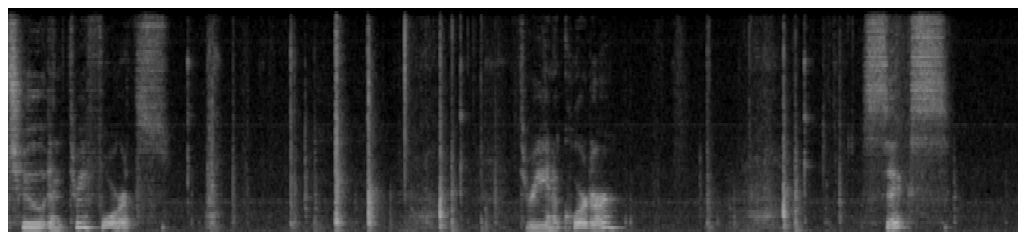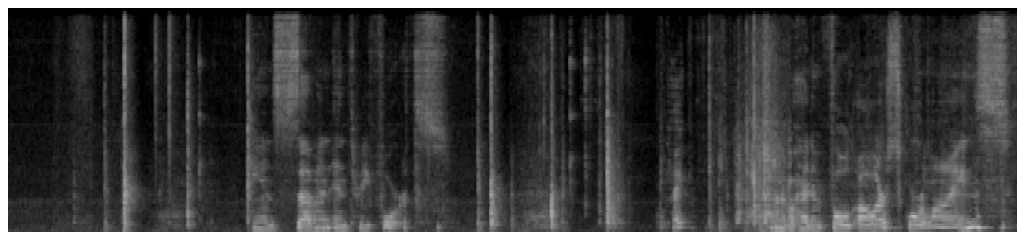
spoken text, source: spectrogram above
two and three fourths, three and a quarter, six, and seven and three fourths. Okay, I'm going to go ahead and fold all our score lines.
